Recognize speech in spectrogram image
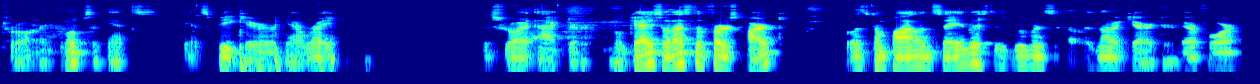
Destroy. Whoops, I can't, can't speak here. I can't write. Destroy actor. Okay, so that's the first part. Let's compile and save this. This movement is not a character. Therefore,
